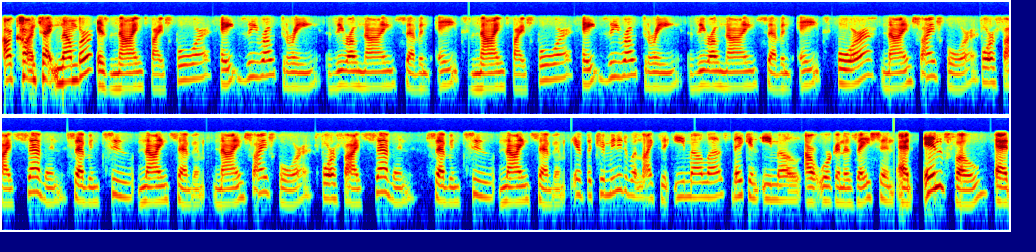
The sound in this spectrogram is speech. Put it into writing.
Our contact number is 954-803-0978, 954-803-0978 or 954-457-7297, 954-457 7297. If the community would like to email us, they can email our organization at info at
